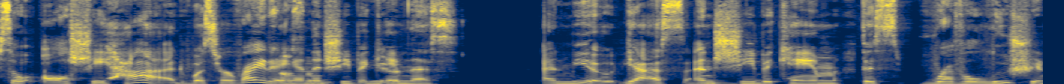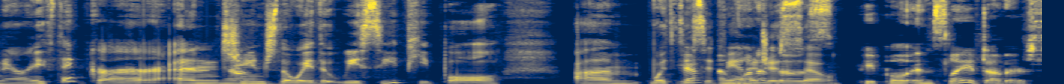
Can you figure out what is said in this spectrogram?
So all she had was her writing. and then she became this and mute. Yes. And mm-hmm. she became this revolutionary thinker and yeah. changed the way that we see people um, with yeah, disadvantages. so people enslaved others.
